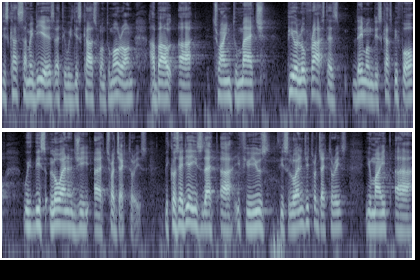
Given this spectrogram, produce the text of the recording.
discuss some ideas that we will discuss from tomorrow on about uh, trying to match pure low thrust as Damon discussed before, with these low energy uh, trajectories. Because the idea is that uh, if you use these low energy trajectories, you might uh,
